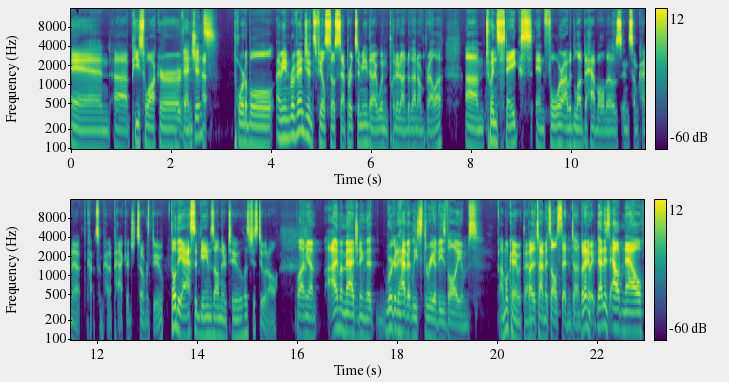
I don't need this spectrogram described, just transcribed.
and uh peace walker and, uh, Revengeance. Portable i mean revengeance feels so separate to me that i wouldn't put it under that umbrella. Um twin snakes and four i would love to have all those in some kind of some kind of package. It's overdue. Throw the acid games on there too. Let's just do it all. Well, I mean, I'm I'm imagining that we're gonna have at least three of these volumes i'm okay with that by the time it's all said and done. But anyway, that is out now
